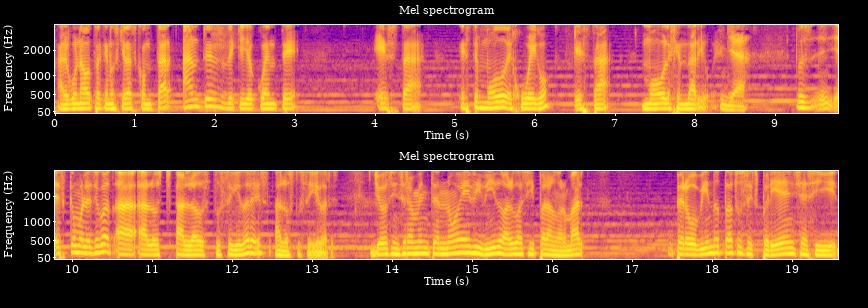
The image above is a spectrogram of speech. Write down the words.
alguna otra que nos quieras contar antes de que yo cuente esta, este modo de juego que está modo legendario, güey. Ya. Pues es como les digo a los, a los tus seguidores, a los tus seguidores. Yo sinceramente no he vivido algo así paranormal, pero viendo todas tus experiencias y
